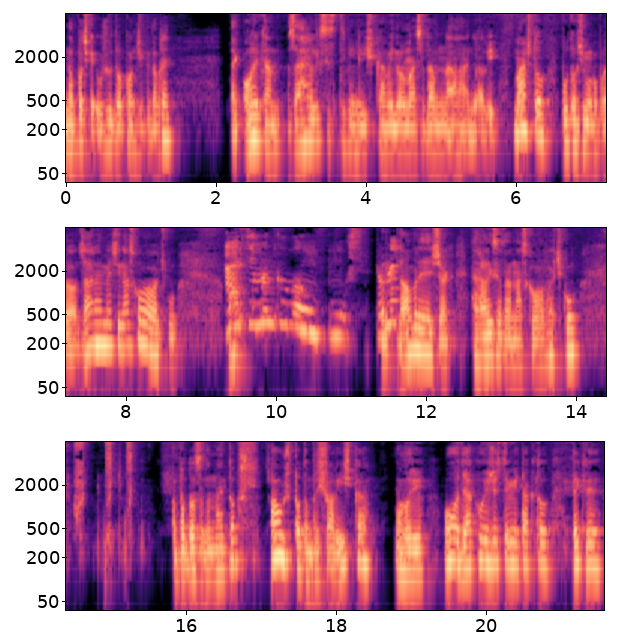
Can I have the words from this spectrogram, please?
No počkaj, už ju dokončíme, dobre? Tak oni tam zahrali si s tými líškami, normálne sa tam naháňali. Máš to? Potom Šimonko povedal, zahrajme si na schovávačku. Ale Šimonko bol muž, dobre? Dobre, však hrali sa tam na schovávačku a potom sa tam to a už potom prišla líška a hovorí, o, ďakujem, že ste mi takto pekne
